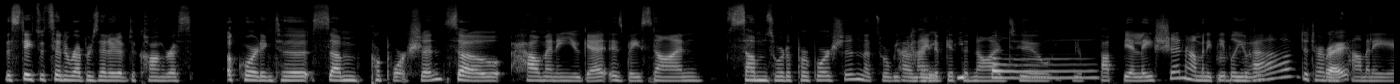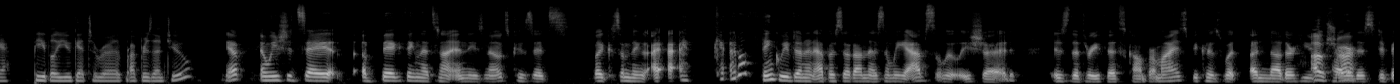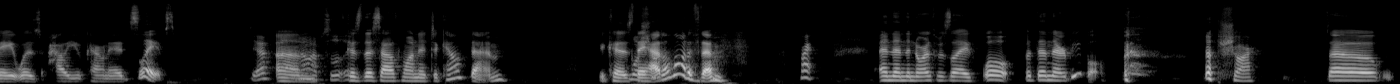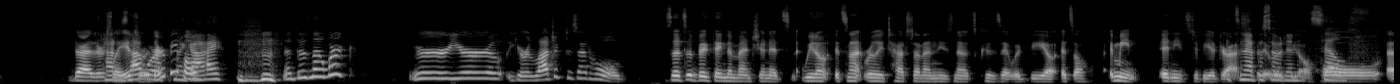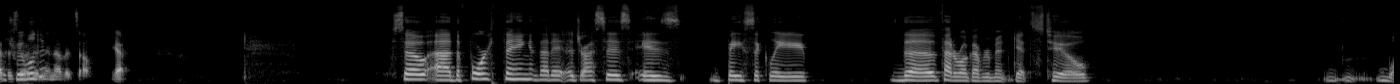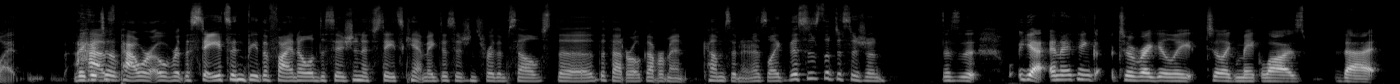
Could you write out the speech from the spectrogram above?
the states would send a representative to Congress according to some proportion. So how many you get is based on some sort of proportion. That's where we How kind of get the nod to your population, how many people you Mhm. have determines Right. how many people you get to re- represent you. Yep. And we should say a big thing that's not in these notes because it's like something I, I I don't think we've done an episode on this, and we absolutely should. Is the three fifths compromise because what another huge Oh, part sure. of this debate was how you counted slaves Yeah, Um, absolutely. because the South wanted to count them because Well, they had a lot of them. And then the North was like, well, but then there are people. Sure. So they're either How slaves or work, they're people. That does not work. Your your your logic does not hold. So that's a big thing to mention. It's we don't. It's not really touched on in these notes because it would be. A, it's a. I mean, it needs to be addressed. It's an episode would in itself, whole which we will in do. and of itself. Yep. So uh, the fourth thing that it addresses is basically the federal government gets to what They have to- power over the states and be the final decision if states can't make decisions for themselves the the federal government comes in and is like this is the decision This is it. Yeah, and I think to regulate to like make laws that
